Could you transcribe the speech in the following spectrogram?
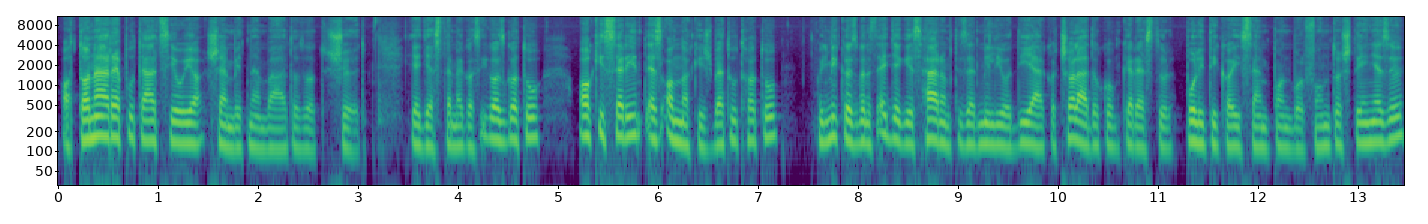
a tanár reputációja semmit nem változott, sőt, jegyezte meg az igazgató, aki szerint ez annak is betudható, hogy miközben az 1,3 millió diák a családokon keresztül politikai szempontból fontos tényező,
